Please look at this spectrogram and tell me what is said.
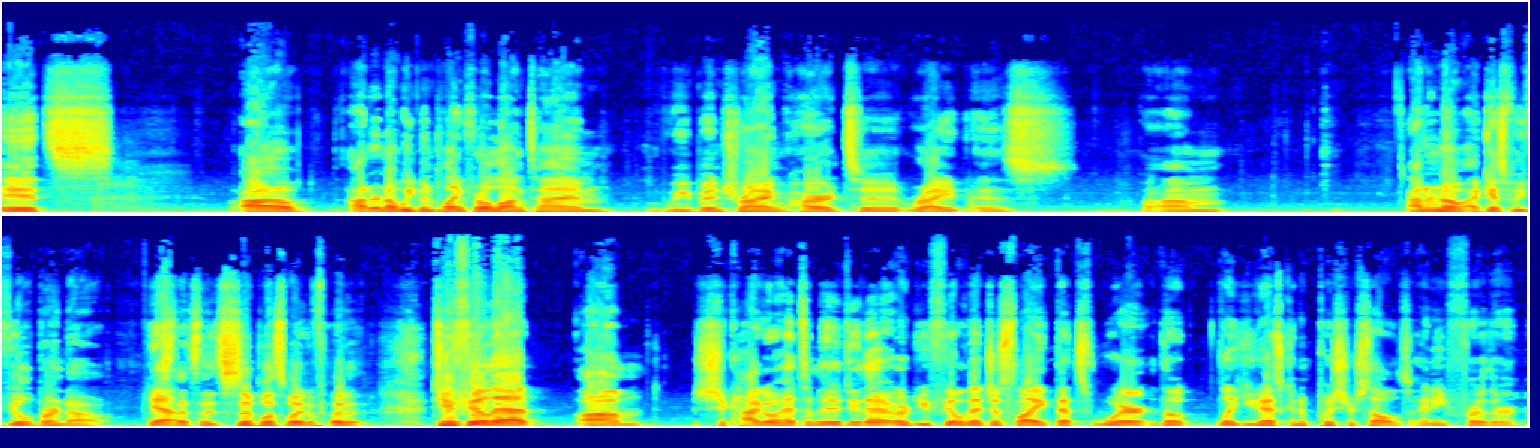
it's, uh, I don't know. We've been playing for a long time. We've been trying hard to write as, um, I don't know. I guess we feel burned out. That's- Yeah. that's the simplest way to put it. Do you feel that um, Chicago had something to do that, or do you feel that just like that's where the like you guys couldn't push yourselves any further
